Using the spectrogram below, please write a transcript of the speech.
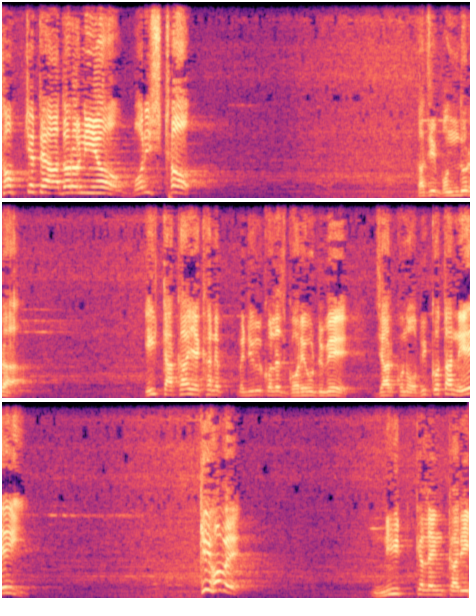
সবচেয়ে আদরণীয় বরিষ্ঠ। কাজী বন্ধুরা, এই টাকায় এখানে মেডিকেল কলেজ গড়ে উঠবে, যার কোনো অভিজ্ঞতা নেই। কি হবে? নিট কেলেঙ্কারি,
